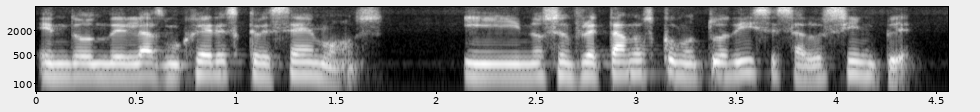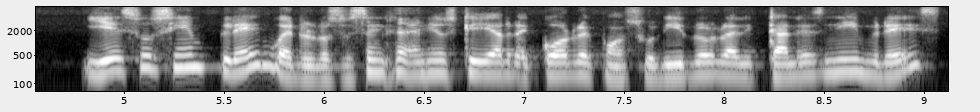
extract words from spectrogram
en donde las mujeres crecemos y nos enfrentamos, como tú dices, a lo simple. Y eso simple, bueno, los 60 años que ella recorre con su libro Radicales Libres,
